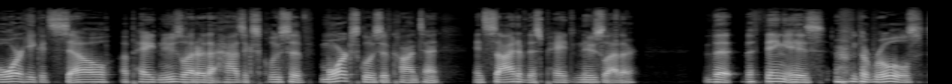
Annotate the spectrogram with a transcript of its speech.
or he could sell a paid newsletter that has exclusive, more exclusive content inside of this paid newsletter. The, the thing is, the rules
